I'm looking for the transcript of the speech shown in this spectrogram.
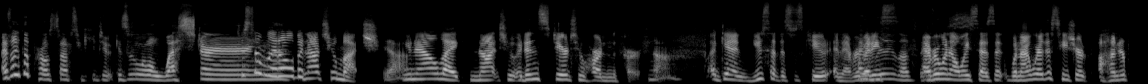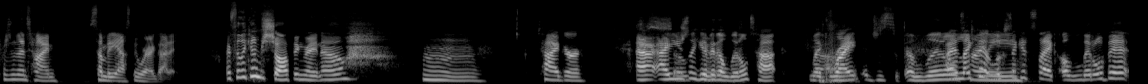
I feel like the pearl snaps are cute too because it's a little western. Just a little, but not too much. Yeah. You know, like not too. It didn't steer too hard in the curve. Nah. Again, you said this was cute, and I everybody's really everyone always says it. When I wear this T-shirt, 100 percent of the time, somebody asks me where I got it. I feel like I'm shopping right now. Hmm. Tiger. I, I So usually give it a little tuck, like Yeah. right, just a little. I like that it looks like it's like a little bit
